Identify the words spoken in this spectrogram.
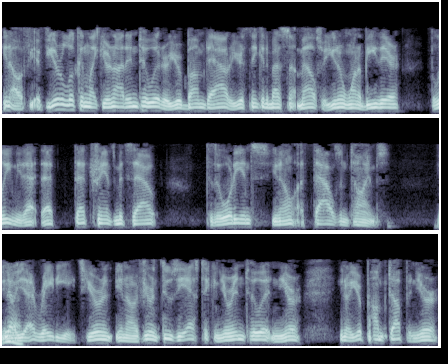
you know, if if you're looking like you're not into it, or you're bummed out, or you're thinking about something else, or you don't want to be there, believe me, that that that transmits out to the audience, you know, a thousand times. You yeah. know, yeah, it radiates. You're, you know, if you're enthusiastic and you're into it, and you're, you know, you're pumped up and you're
